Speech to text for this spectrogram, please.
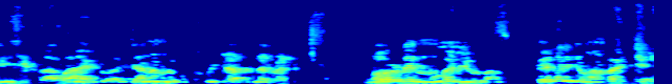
బీసీ అమాయకులు అజ్ఞానంలో పుట్టుకుంటున్నటువంటి నోరు లేని మూగజీవులు పేదరికం అనుభవించే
